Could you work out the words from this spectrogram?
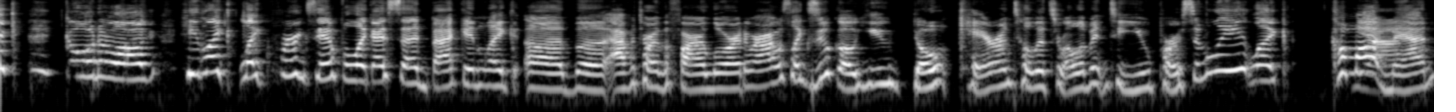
like going along. He like like for example, like I said back in like uh the Avatar of the Fire Lord, where I was like, Zuko, you don't care until it's relevant to you personally. Like, come on, Yeah. man.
